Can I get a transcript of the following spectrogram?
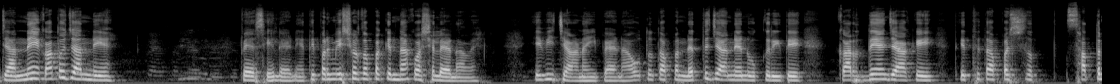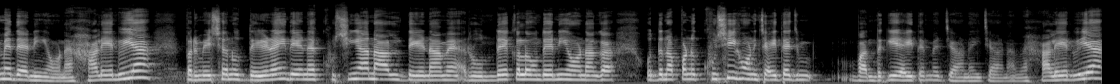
ਜਾਂਦੇ ਕਾ ਤੋਂ ਜਾਂਦੇ ਆ? ਪੈਸੇ ਲੈਣੇ ਆ। ਤੇ ਪਰਮੇਸ਼ਰ ਤੋਂ ਆਪਾਂ ਕਿੰਨਾ ਕੁਛ ਲੈਣਾ ਵੇ? ਇਹ ਵੀ ਜਾਣਾ ਹੀ ਪੈਣਾ। ਉਹ ਤੋਂ ਤਾਂ ਆਪਾਂ ਨਿੱਤ ਜਾਂਦੇ ਹਾਂ ਨੌਕਰੀ ਤੇ, ਕਰਦੇ ਆ ਜਾ ਕੇ। ਤੇ ਇੱਥੇ ਤਾਂ ਆਪਾਂ ਸ- ਸੱਤਵੇਂ ਦਿਨ ਹੀ ਆਉਣਾ ਹਾਲੇਲੂਇਆ। ਪਰਮੇਸ਼ਰ ਨੂੰ ਦੇਣਾ ਹੀ ਦੇਣਾ ਖੁਸ਼ੀਆਂ ਨਾਲ ਦੇਣਾ ਮੈਂ। ਰੋਂਦੇ ਕਲਾਉਂਦੇ ਨਹੀਂ ਆਉਣਾਗਾ। ਉਦੋਂ ਆਪਾਂ ਨੂੰ ਖੁਸ਼ੀ ਹੋਣੀ ਚਾਹੀਦੀ ਅੱਜ ਬੰਦ ਕੇ ਆਈ ਤੇ ਮੈਂ ਜਾਣਾ ਹੀ ਜਾਣਾ ਮੈਂ। ਹਾਲੇਲੂਇਆ।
